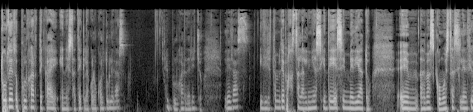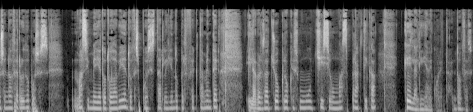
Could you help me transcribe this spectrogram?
tu dedo pulgar te cae en esta tecla, con lo cual tú le das el pulgar derecho, le das directamente bajas a la línea siguiente y es inmediato. Em, además, como está silencioso y no hace ruido, pues es más inmediato todavía, entonces puedes estar leyendo perfectamente y la verdad yo creo que es muchísimo más práctica que la línea de 40. Entonces,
